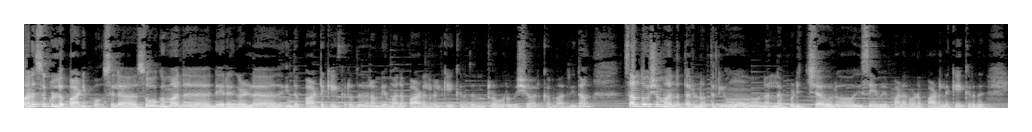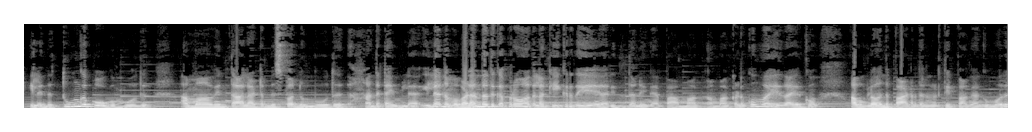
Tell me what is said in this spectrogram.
மனசுக்குள்ளே பாடிப்போம். சில சோகமான நேரங்களில் இந்த பாட்டு கேட்குறது ரம்யமான பாடல்கள் கேட்குறதுன்ற ஒரு விஷயம் இருக்க மாதிரி தான் சந்தோஷமான தருணத்துலேயும் நல்ல பிடிச்ச ஒரு இசையமைப்பாளரோட பாடலை கேட்குறது இல்லை இந்த தூங்க போகும்போது அம்மாவின் தாலாட்டம் மிஸ் பண்ணும்போது அந்த டைமில் இல்லை நம்ம வளர்ந்ததுக்கப்புறம் அதெல்லாம் கேட்குறதே அரிது தானேங்க. இப்போ அம்மா அம்மாக்களுக்கும் வயதாக இருக்கும் அவங்களும் அந்த பாடுறதை நிறுத்திருப்பாங்கங்கும்போது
